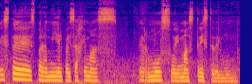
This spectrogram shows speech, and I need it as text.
Este es para mí el paisaje más hermoso y más triste del mundo.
